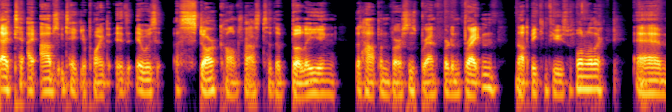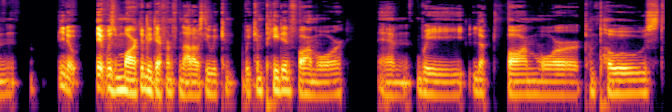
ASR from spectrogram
I, t- I absolutely take your point. It, it was a stark contrast to the bullying that happened versus Brentford and Brighton, not to be confused with one another. Um, you know, it was markedly different from that. Obviously, we com- we competed far more. Um, we looked far more composed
